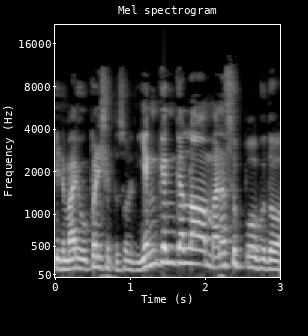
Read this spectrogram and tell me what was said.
இது மாதிரி உபனிஷத்து சொல்லுது எங்கெங்கெல்லாம் மனசு போகுதோ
